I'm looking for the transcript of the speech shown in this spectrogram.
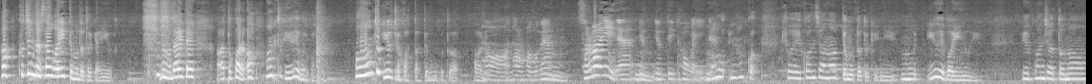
あ口に出した方がいいって思った時は言う でも大体後からああの時言えばよかった。ああの時言うてよかったって思うことはある、ああなるほどね、うん。それはいいね、言うん。言っていった方がいいね、ななんか今日ええ感じやなって思った時にもう言えばいいのにええ感じやったなっ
